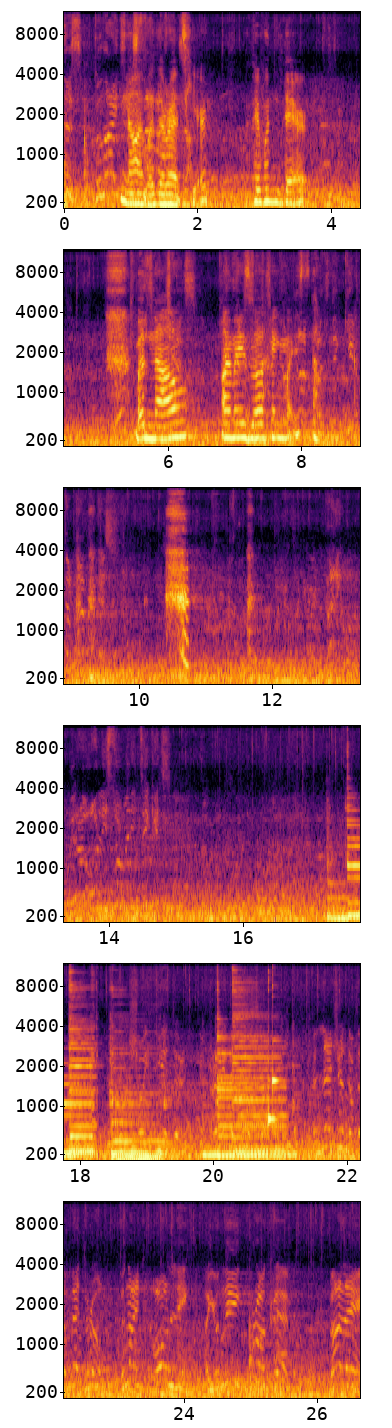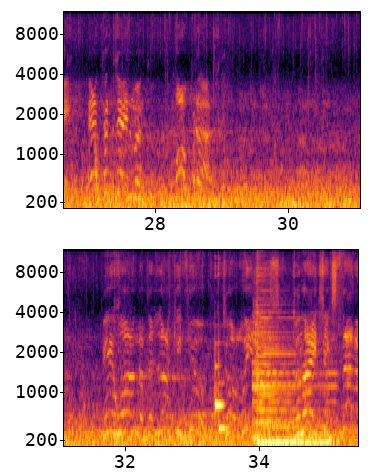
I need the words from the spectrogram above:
Not with the Reds here. They wouldn't dare. But now, I may as well hang myself. Lucky few to witness tonight's extravaganza.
